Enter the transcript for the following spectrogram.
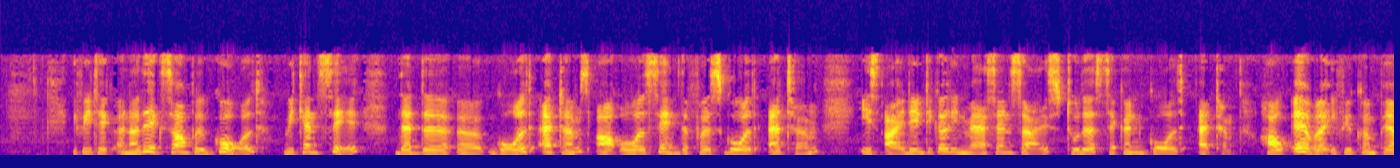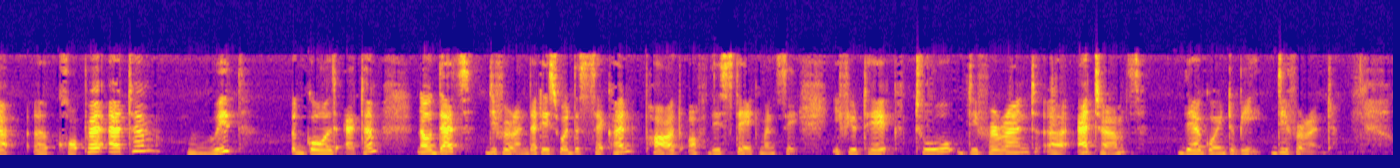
if we take another example gold we can say that the uh, gold atoms are all same. The first gold atom is identical in mass and size to the second gold atom. However if you compare a copper atom with a gold atom now that's different. That is what the second part of this statement say. If you take two different uh, atoms they are going to be different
